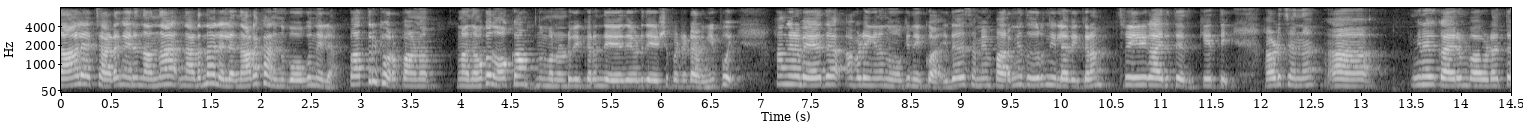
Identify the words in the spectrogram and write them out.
നാളെ ചടങ്ങ് അതിന് നന്നാ നടന്നാലല്ലേ നടക്കാനൊന്നും പോകുന്നില്ല. അപ്പം അത്രയ്ക്ക് ഉറപ്പാണോ? ആ നമുക്ക് നോക്കാം എന്ന് പറഞ്ഞുകൊണ്ട് വിക്രം ദേവതയോട് ദേഷ്യപ്പെട്ടിട്ട് ഇറങ്ങിപ്പോയി. അങ്ങനെ വേദ അവിടെ ഇങ്ങനെ നോക്കി നിൽക്കുക ഇതേ സമയം പറഞ്ഞു തീർന്നില്ല വിക്രം. ശ്രീകാര്യത്തേക്ക് എത്തി. അവിടെ ചെന്ന് ഇങ്ങനെ കയറുമ്പോൾ അവിടുത്തെ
